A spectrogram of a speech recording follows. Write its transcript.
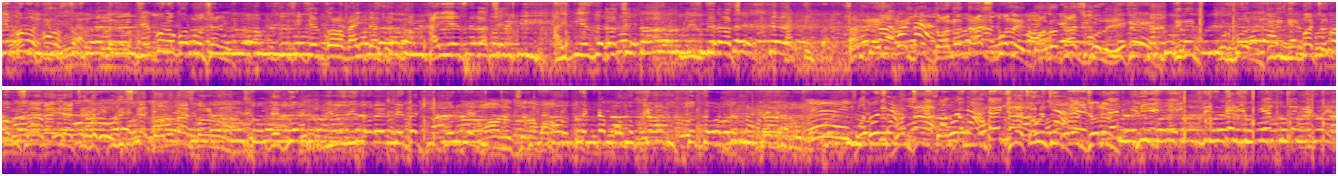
যে কোনো সংস্থা যে কোনো কর্মচারী অ্যাসোসিয়েশন করার রাইট আছে। আইএসদের আছে আইপিএসদের আছে পুলিশদের আছে থাকতেই পারে তাহলে এই এই যে দলদাস বলে দলদাস বলে তিনি পূর্ব তিনি নির্বাচন কমিশনের কাছে যাচ্ছেন যে পুলিশকে দলদাস বানানো হচ্ছে। দেখুন বিরোধী দলের নেতা কি করবে প্রত্যেকটা পদক্ষেপের উত্তর দেওয়ার জন্য। চলুন চলুন তিনি এই পুলিশদের ইউনিয়ন তুলে নিয়েছেন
